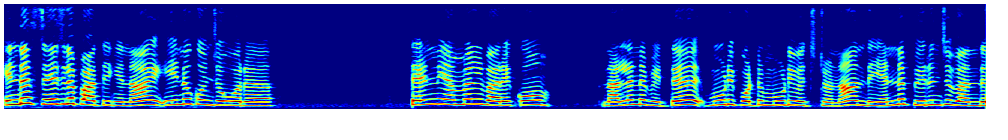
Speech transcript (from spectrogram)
இந்த ஸ்டேஜில் பார்த்தீங்கன்னா இன்னும் கொஞ்சம் ஒரு டென் எம்எல் வரைக்கும் நல்லெண்ணெய் விட்டு மூடி போட்டு மூடி வச்சிட்டோன்னா அந்த எண்ணெய் பிரிஞ்சு வந்து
